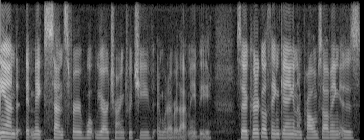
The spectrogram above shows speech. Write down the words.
and it makes sense for what we are trying to achieve and whatever that may be. So critical thinking and then problem solving is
